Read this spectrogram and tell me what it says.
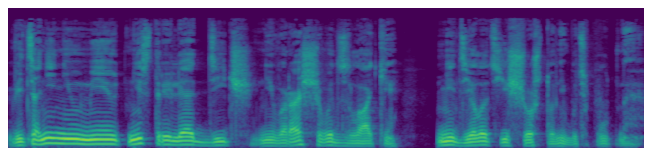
Ведь они не умеют ни стрелять дичь, ни выращивать злаки, ни делать еще что-нибудь путное.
